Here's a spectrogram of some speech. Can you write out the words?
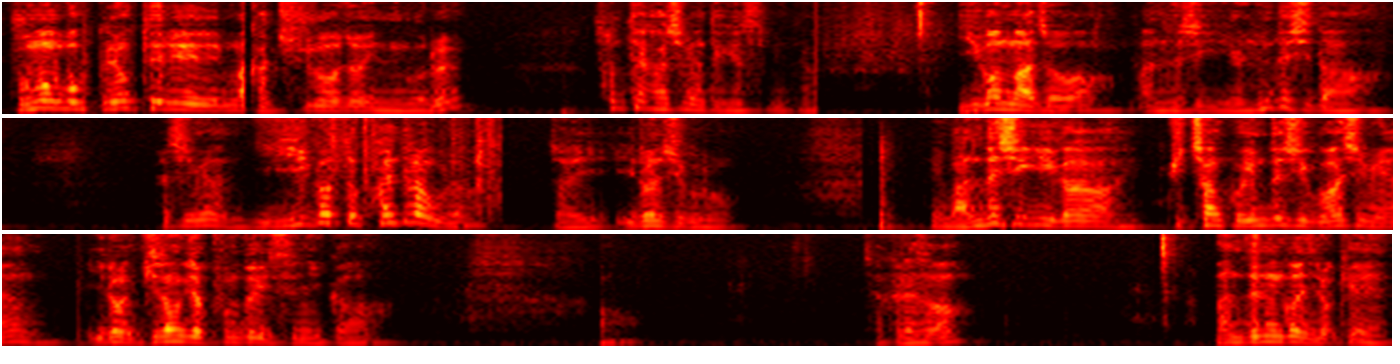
구멍 복돌 형태만 갖추어져 있는 거를 선택하시면 되겠습니다. 이것마저 만드시기가 힘드시다 하시면 이것도 팔더라고요. 자, 이- 이런 식으로 만드시기가 귀찮고 힘드시고 하시면 이런 기성 제품도 있으니까 자 그래서 만드는 건 이렇게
